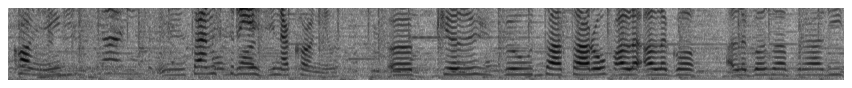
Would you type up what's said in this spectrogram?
konik. Y, Pan, który jeździ na koniu. E, Kiedyś był Tatarów, ale, ale, go, ale go zabrali.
